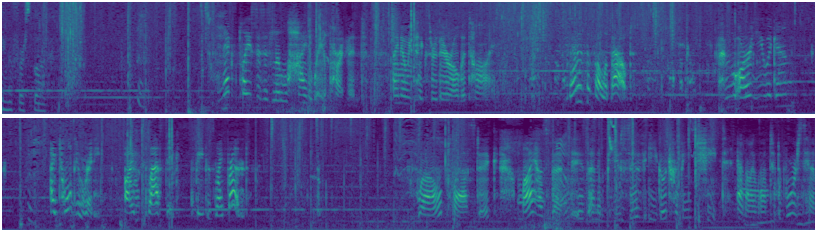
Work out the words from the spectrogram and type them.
The first bug. Next place is his little hideaway apartment. I know he takes her there all the time. What is this all about? Who are you again? I told you already. I'm plastic. Faith is my friend. Well, Plastic, my husband is an abusive, ego-tripping cheat, and I want to divorce him.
